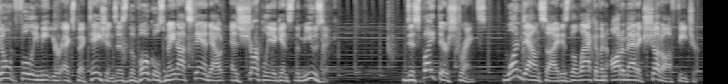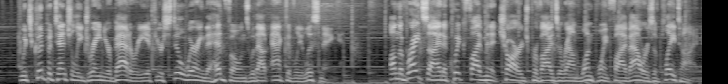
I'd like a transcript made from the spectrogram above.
don't fully meet your expectations as the vocals may not stand out as sharply against the music. Despite their strengths, one downside is the lack of an automatic shutoff feature, which could potentially drain your battery if you're still wearing the headphones without actively listening. On the bright side, a quick 5-minute charge provides around 1.5 hours of playtime,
